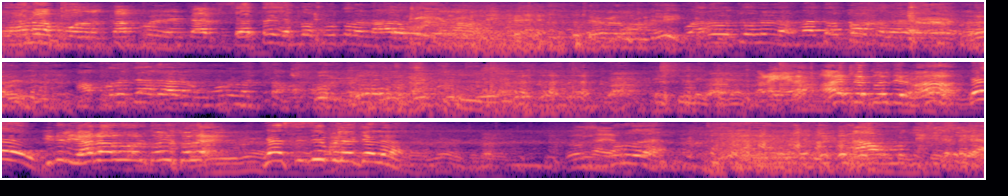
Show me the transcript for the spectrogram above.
போனா போதும் கப்பல் சார்ஜ் சேர்த்தா எங்க கூத்துல நார உங்களுக்கு வர சொல்லல நான் தப்பா அப்புறம் மூணு லட்சம். ஆயிரத்தி தொழில் தெரியுமா ஏய். இதில் ஏதாவது ஒரு தொழில் சொல்லு. என் சிசி பிள்ளை கேளு. நான் சிசியா?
